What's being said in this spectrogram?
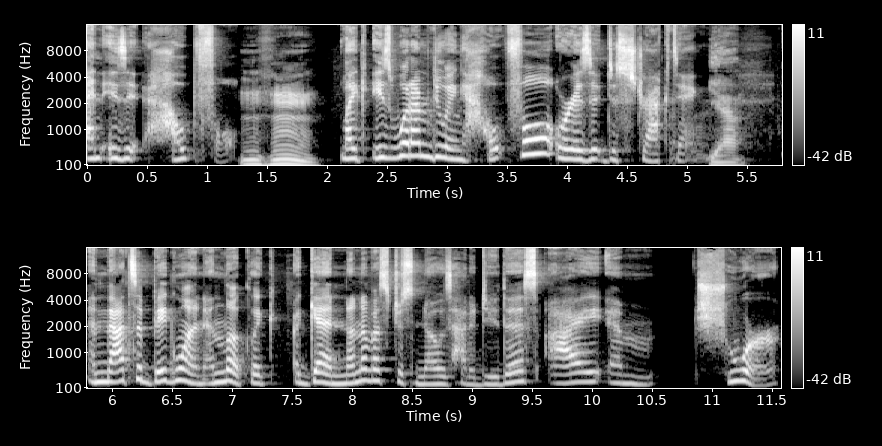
And is it helpful? Mm-hmm. Like, is what I'm doing helpful or is it distracting? Yeah. And that's a big one. And look, like, again, none of us just knows how to do this. I am sure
